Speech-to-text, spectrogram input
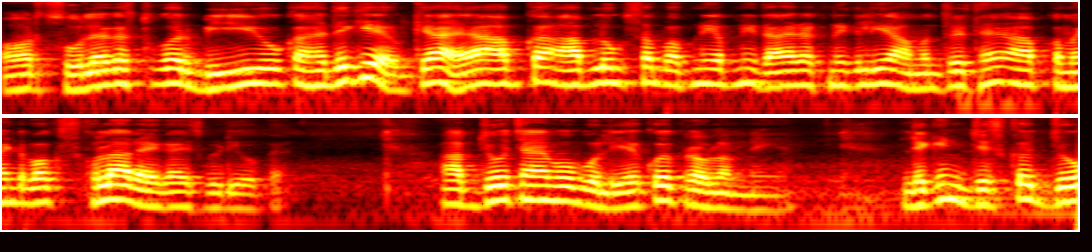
और सोलह अगस्त को और बीईओ का है, देखिए क्या है, आपका, आप लोग सब अपनी अपनी राय रखने के लिए आमंत्रित हैं, आप कमेंट बॉक्स खुला रहेगा इस वीडियो पर आप जो चाहें वो बोलिए, कोई प्रॉब्लम नहीं है। लेकिन जिसको जो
